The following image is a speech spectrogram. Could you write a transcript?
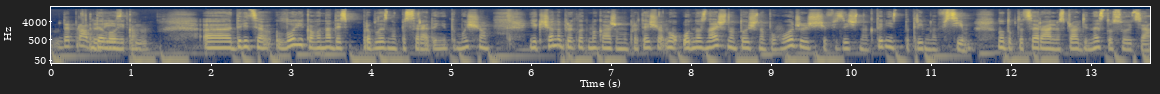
де правда, де, де логіка? Е, Дивіться, логіка вона десь приблизно посередині, тому що якщо, наприклад, ми кажемо про те, що ну однозначно точно погоджуюсь, що фізична активність потрібна всім. Ну тобто, це реально справді не стосується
